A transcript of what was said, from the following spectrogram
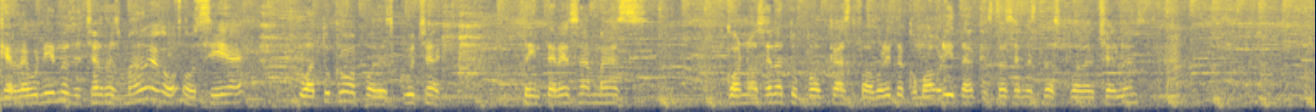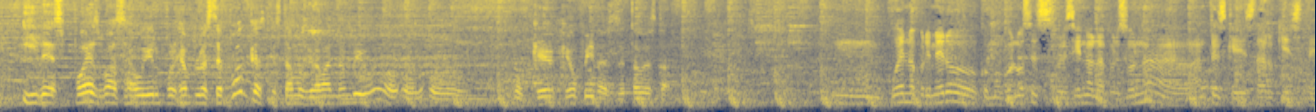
que reunirnos y echar desmadre o, o o a tú como podescucha te interesa más conocer a tu podcast favorito como ahorita que estás en estas podachelas y después vas a oír por ejemplo este podcast que estamos grabando en vivo o, o- o- o qué, qué opinas de todo esto Mm, Bueno, primero, como conoces recién a la persona, antes que estar que este,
